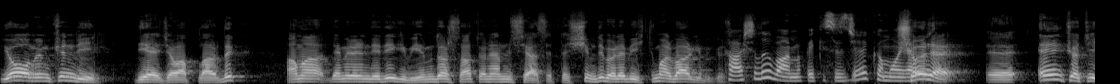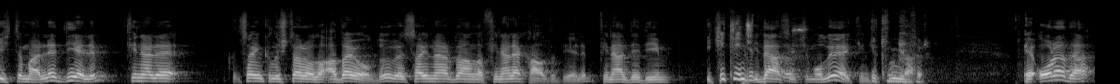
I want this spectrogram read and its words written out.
yo mümkün değil diye cevaplardık. Ama Demirel'in dediği gibi 24 saat önemli siyasette. Şimdi böyle bir ihtimal var gibi gözüküyor. Karşılığı var mı peki sizce kamuoyu? Şöyle e, en kötü ihtimalle diyelim finale Sayın Kılıçdaroğlu aday oldu ve Sayın Erdoğan'la finale kaldı diyelim. Final dediğim iki, İkinci bir daha seçim oluyor ya ikinci, İkinci turda. tur. E orada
